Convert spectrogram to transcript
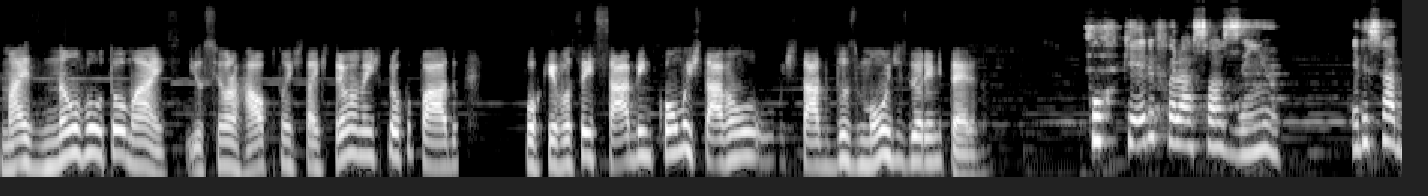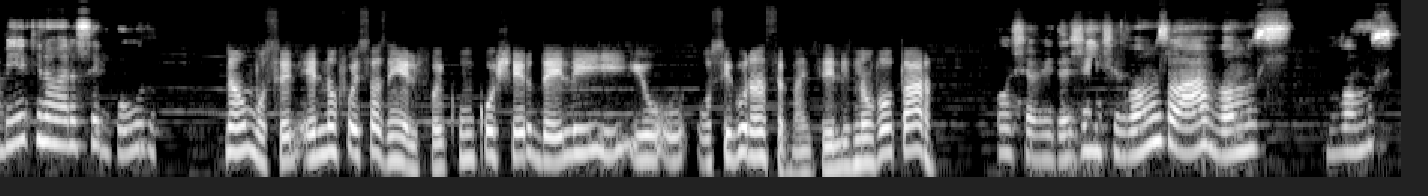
mas não voltou mais. E o Sr. Halfton está extremamente preocupado porque vocês sabem como estava o estado dos monges do eremitério. Por que ele foi lá sozinho? Ele sabia que não era seguro. Não, moço, ele, ele não foi sozinho, ele foi com o cocheiro dele e, e o, o segurança, mas eles não voltaram. Poxa vida, gente, vamos lá, vamos, vamos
